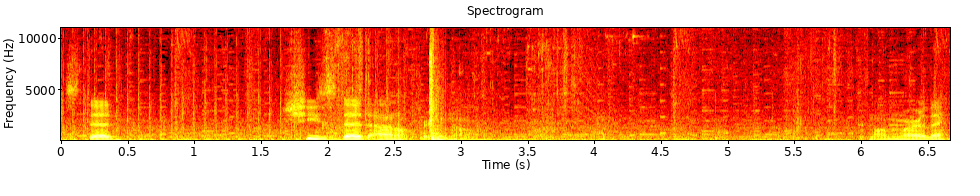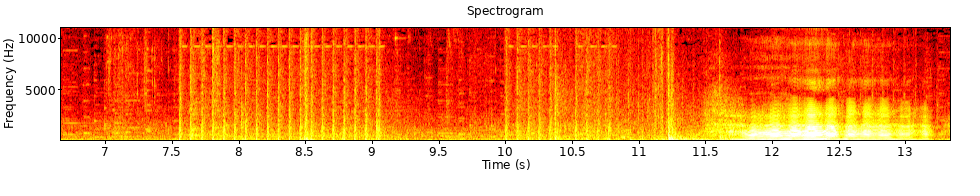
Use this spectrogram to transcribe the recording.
It's dead. She's dead. I don't freaking know. Come on, where are they?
